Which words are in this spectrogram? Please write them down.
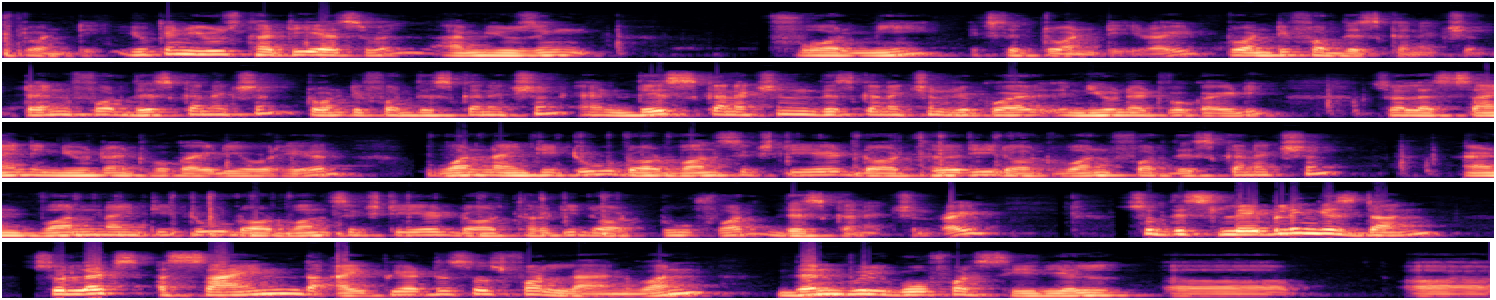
20 you can use 30 as well. I'm using for me it's a 20 right? 20 for this connection. 10 for this connection 20 for this connection and this connection this connection requires a new network id so i'll assign a new network id over here. 192.168.30.1 for this connection and 192.168.30.2 for this connection right? So this labeling is done. So let's assign the ip addresses for lan 1 then we'll go for serial uh, uh,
